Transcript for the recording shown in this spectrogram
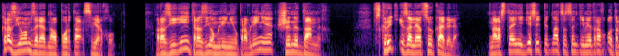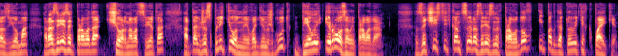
к разъемам зарядного порта сверху. Разъединить разъем линии управления шины данных. Вскрыть изоляцию кабеля. На расстоянии 10-15 см от разъема разрезать провода черного цвета, а также сплетенные в один жгут белый и розовый провода. Зачистить концы разрезанных проводов и подготовить их к пайке.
